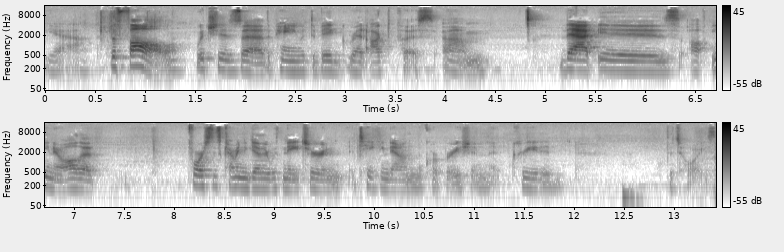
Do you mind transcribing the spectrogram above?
Yeah, the fall, which is uh, the painting with the big red octopus. Um, that is, you know, all the forces coming together with nature and taking down the corporation that created the toys.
